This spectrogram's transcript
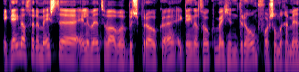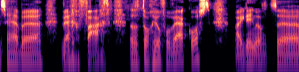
Ik denk dat we de meeste elementen wel hebben besproken. Ik denk dat we ook een beetje een droom voor sommige mensen hebben weggevaagd. Dat het toch heel veel werk kost. Maar ik denk dat het uh,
